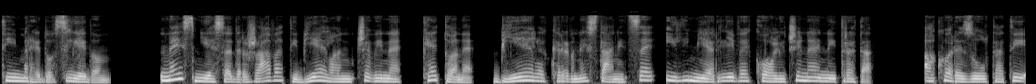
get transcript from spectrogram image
tim redoslijedom. Ne smije sadržavati bijelančevine, ketone, bijele krvne stanice ili mjerljive količine nitrata. Ako rezultati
